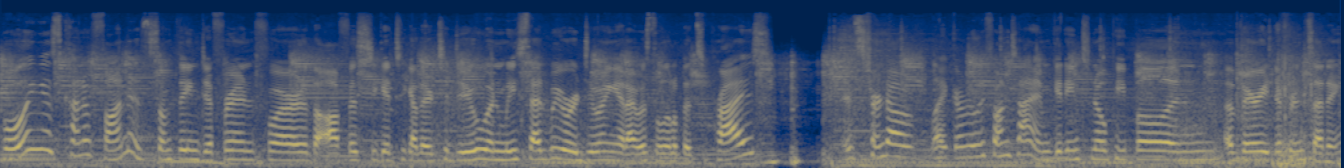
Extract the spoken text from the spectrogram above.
Bowling is kind of fun. It's something different for the office to get together to do. When we said we were doing it, I was a little bit surprised. It's turned out like a really fun time, getting to know people in a very different setting.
